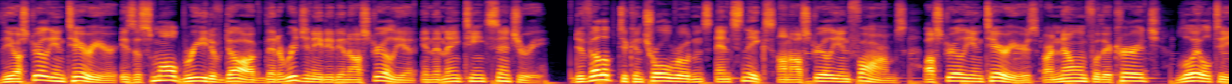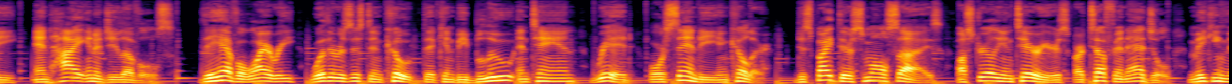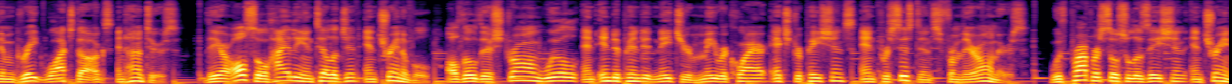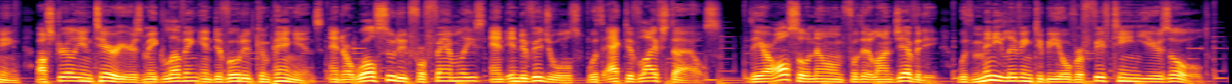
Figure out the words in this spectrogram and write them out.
The Australian Terrier is a small breed of dog that originated in Australia in the 19th century. Developed to control rodents and snakes on Australian farms, Australian Terriers are known for their courage, loyalty, and high energy levels. They have a wiry, weather resistant coat that can be blue and tan, red, or sandy in color. Despite their small size, Australian Terriers are tough and agile, making them great watchdogs and hunters. They are also highly intelligent and trainable, although their strong will and independent nature may require extra patience and persistence from their owners. With proper socialization and training, Australian Terriers make loving and devoted companions and are well suited for families and individuals with active lifestyles. They are also known for their longevity, with many living to be over 15 years old.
